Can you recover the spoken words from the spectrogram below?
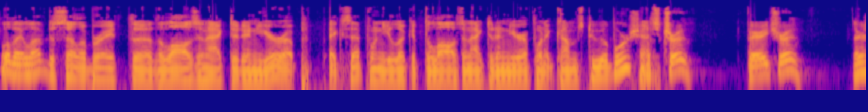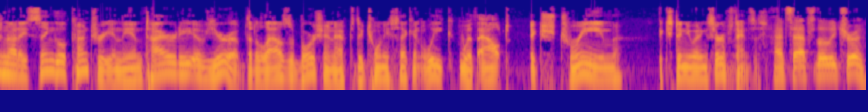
Well, they love to celebrate the, the laws enacted in Europe, except when you look at the laws enacted in Europe when it comes to abortion. That's true. Very true. There's not a single country in the entirety of Europe that allows abortion after the 22nd week without extreme extenuating circumstances. That's absolutely true.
